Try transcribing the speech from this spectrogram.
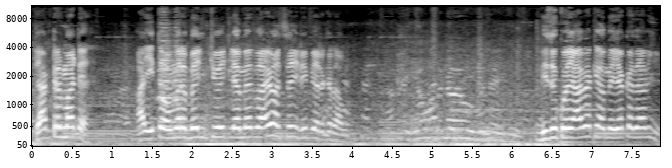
ટ્રેક્ટર માટે હા એ તો અમારે બન થયું એટલે અમે તો આવ્યા છીએ રિપેર કરાવો બીજું કોઈ આવે કે અમે એક જ આવીએ?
